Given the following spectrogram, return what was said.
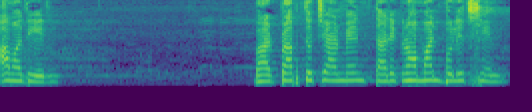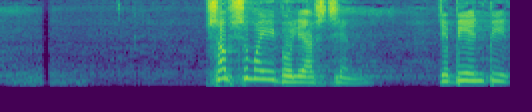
আমাদের ভারপ্রাপ্ত চেয়ারম্যান তারেক রহমান বলেছেন সবসময়ই বলে আসছেন যে বিএনপির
